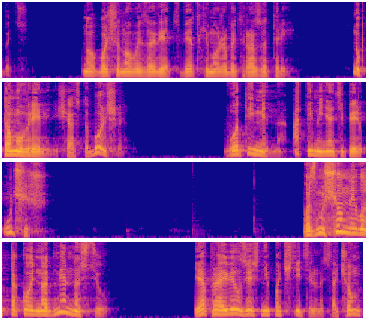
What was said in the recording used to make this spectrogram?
быть. Но больше Новый Завет. Ветхий, может быть, раза три. Ну, к тому времени, часто больше – вот именно. А ты меня теперь учишь? Возмущенный вот такой надменностью, я проявил здесь непочтительность, о чем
